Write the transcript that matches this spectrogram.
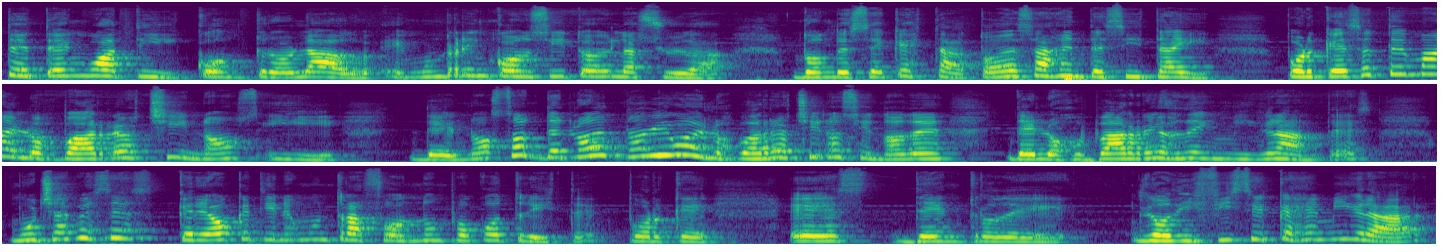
te tengo a ti controlado en un rinconcito de la ciudad, donde sé que está toda esa gentecita ahí, porque ese tema de los barrios chinos y de no, son, de, no, no digo de los barrios chinos, sino de, de los barrios de inmigrantes, muchas veces creo que tienen un trasfondo un poco triste, porque es dentro de lo difícil que es emigrar,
